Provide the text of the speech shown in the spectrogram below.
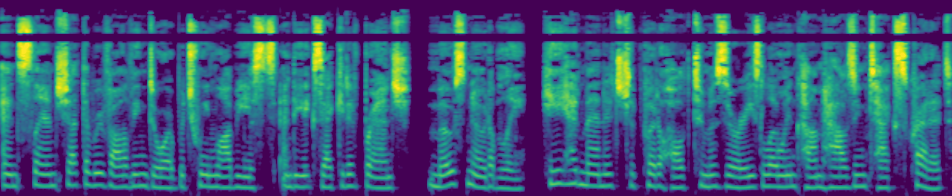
and slammed shut the revolving door between lobbyists and the executive branch, most notably, he had managed to put a halt to Missouri's low income housing tax credit,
